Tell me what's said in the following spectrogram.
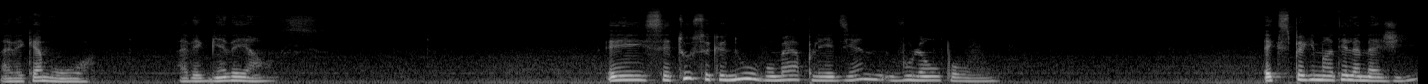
avec amour, avec bienveillance. Et c'est tout ce que nous, vos mères pléiadiennes, voulons pour vous. Expérimenter la magie,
